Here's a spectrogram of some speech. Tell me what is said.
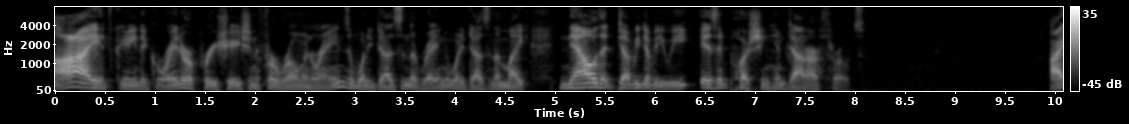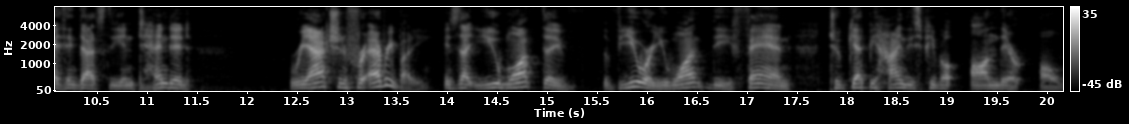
I have gained a greater appreciation for Roman Reigns and what he does in the ring and what he does in the mic now that WWE isn't pushing him down our throats. I think that's the intended reaction for everybody is that you want the viewer, you want the fan to get behind these people on their own.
